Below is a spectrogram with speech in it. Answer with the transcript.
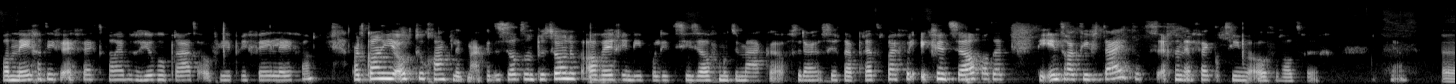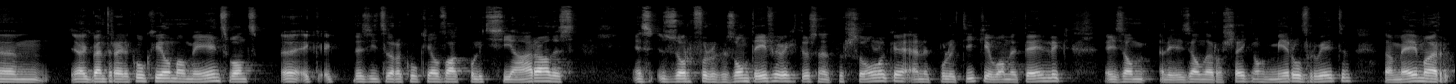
wat negatieve effecten kan hebben. Zo heel veel praten over je privéleven. Maar het kan je ook toegankelijk maken. Dus dat is een persoonlijke afweging die politici zelf moeten maken. Of ze daar, zich daar prettig bij voelen. Ik vind zelf altijd die interactiviteit, dat is echt een effect dat zien we overal terug. Ja, um, ja ik ben het er eigenlijk ook helemaal mee eens. Want uh, ik, ik, dat is iets wat ik ook heel vaak politici aanraad. Dus is zorg voor een gezond evenwicht tussen het persoonlijke en het politieke. Want uiteindelijk, je zal, je zal daar waarschijnlijk nog meer over weten dan mij, maar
